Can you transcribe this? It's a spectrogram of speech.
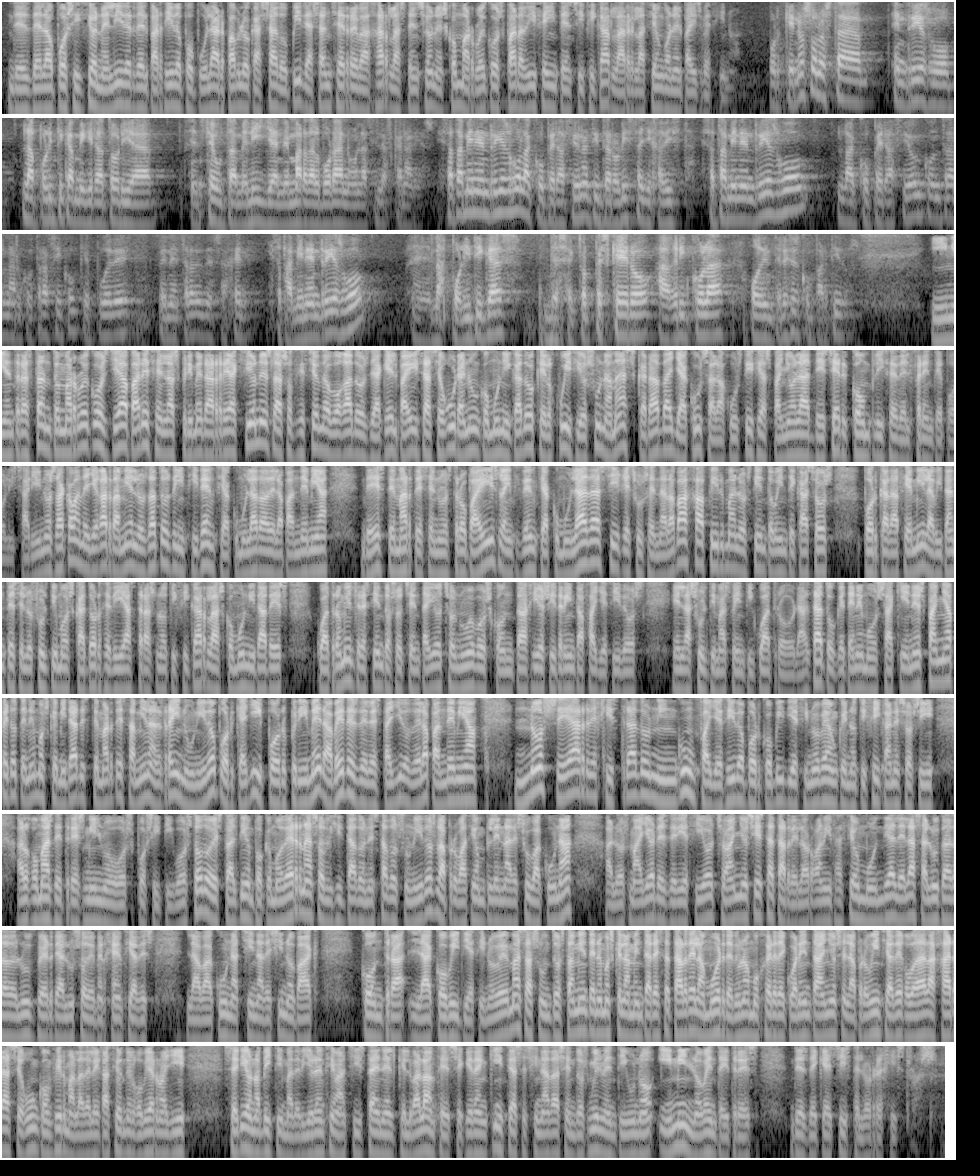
desde la oposición, el líder del Partido Popular, Pablo Casado, pide a Sánchez rebajar las tensiones con Marruecos para, dice, intensificar la relación con el país vecino. Porque no solo está en riesgo la política migratoria en Ceuta, Melilla, en el Mar de Alborano, en las Islas Canarias. Está también en riesgo la cooperación antiterrorista yihadista. Está también en riesgo la cooperación contra el narcotráfico que puede penetrar desde Sahel. Está también en riesgo eh, las políticas del sector pesquero, agrícola o de intereses compartidos. Y mientras tanto, en Marruecos ya aparecen las primeras reacciones. La Asociación de Abogados de aquel país asegura en un comunicado que el juicio es una mascarada y acusa a la justicia española de ser cómplice del Frente Polisario. Y nos acaban de llegar también los datos de incidencia acumulada de la pandemia de este martes en nuestro país. La incidencia acumulada sigue su senda a la baja, firma los 120 casos por cada 100.000 habitantes en los últimos 14 días tras notificar las comunidades 4.388 nuevos contagios y 30 fallecidos en las últimas 24 horas. Dato que tenemos aquí en España, pero tenemos que mirar este martes también al Reino Unido porque allí por primera vez desde el estallido de la pandemia no se ha registrado ningún fallecido por COVID-19 aunque notifican eso sí algo más de 3.000 nuevos positivos. Todo esto al tiempo que Moderna ha solicitado en Estados Unidos la aprobación plena de su vacuna a los mayores de 18 años y esta tarde la Organización Mundial de la Salud ha dado luz verde al uso de emergencia de la vacuna china de Sinovac contra la COVID-19. Más asuntos. También tenemos que lamentar esta tarde la muerte de una mujer de 40 años en la provincia de Guadalajara, según confirma la delegación del gobierno allí sería una víctima de violencia machista en el que el balance se queda en 15 asesinadas en 2021 y 1093 desde que existen los registros.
